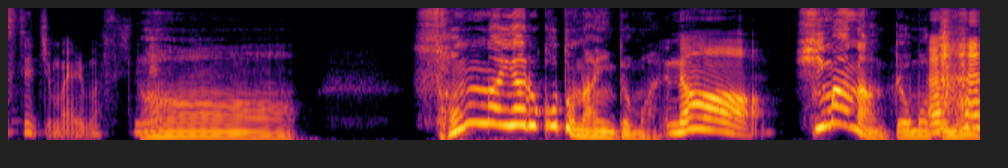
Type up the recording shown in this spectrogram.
スティッチもやりますしねあー。そんなやることないんって思わへん。なあ暇なんて思ってまうわ。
